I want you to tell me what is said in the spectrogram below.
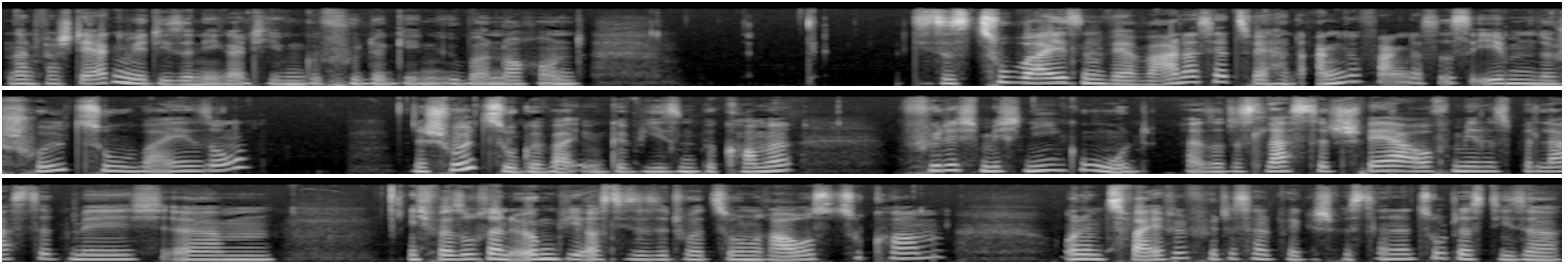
dann verstärken wir diese negativen Gefühle gegenüber noch und dieses Zuweisen, wer war das jetzt? Wer hat angefangen? Das ist eben eine Schuldzuweisung. Eine Schuld zugewiesen bekomme, fühle ich mich nie gut. Also das lastet schwer auf mir, das belastet mich. Ähm, ich versuche dann irgendwie aus dieser Situation rauszukommen. Und im Zweifel führt es halt bei Geschwistern dazu, dass dieser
